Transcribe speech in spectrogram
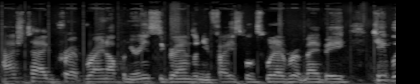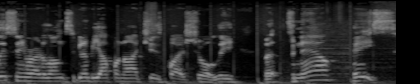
Hashtag prep brain up on your Instagrams, on your Facebooks, whatever it may be. Keep listening right along. It's going to be up on iTunes quite shortly. But for now, peace.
